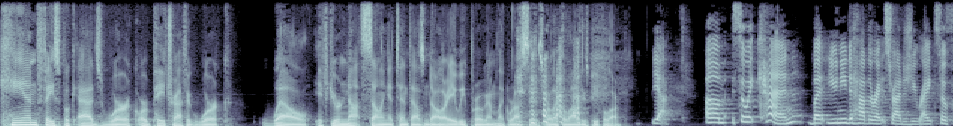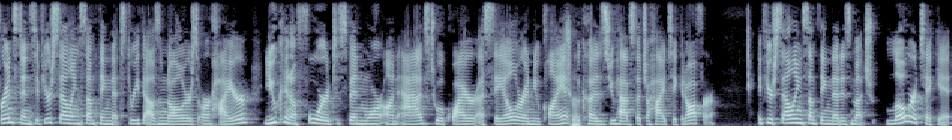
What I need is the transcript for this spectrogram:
can facebook ads work or pay traffic work well if you're not selling a $10000 eight week program like russ is or like a lot of these people are? Yeah um, so it can, but you need to have the right strategy, right? So for instance, if you're selling something that's $3,000 or higher, you can afford to spend more on ads to acquire a sale or a new client sure. because you have such a high ticket offer. If you're selling something that is much lower ticket,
